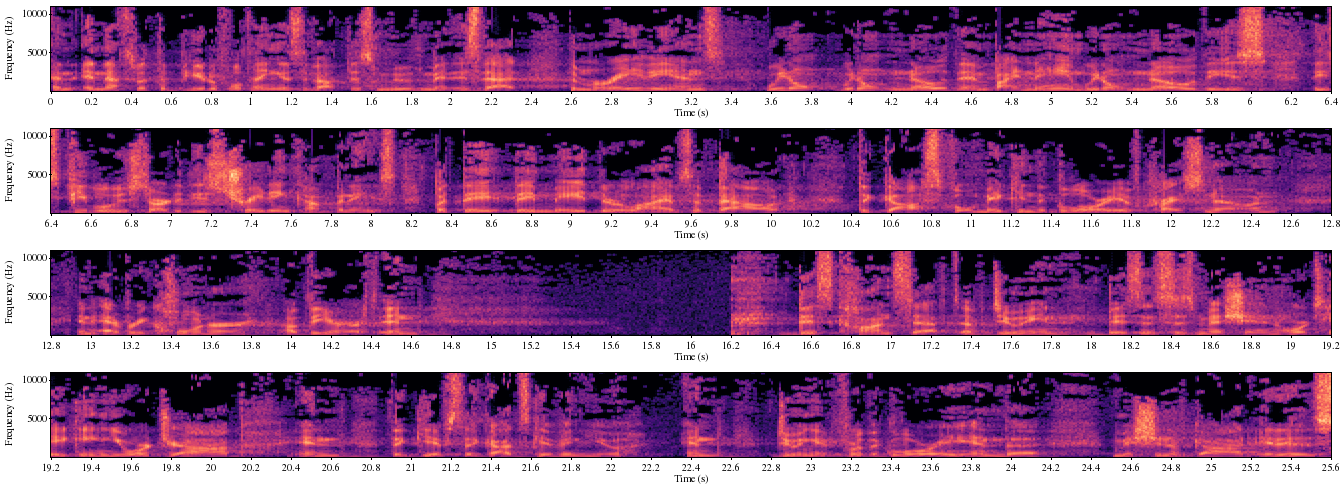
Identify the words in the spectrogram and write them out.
And, and that's what the beautiful thing is about this movement is that the Moravians, we don't, we don't know them by name. We don't know these, these people who started these trading companies, but they, they made their lives about the gospel, making the glory of Christ known in every corner of the earth. And this concept of doing business's mission or taking your job and the gifts that God's given you and doing it for the glory and the mission of God, it is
